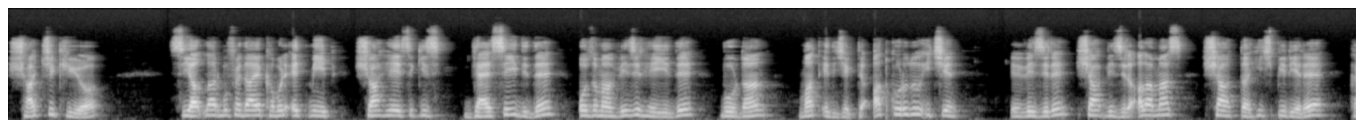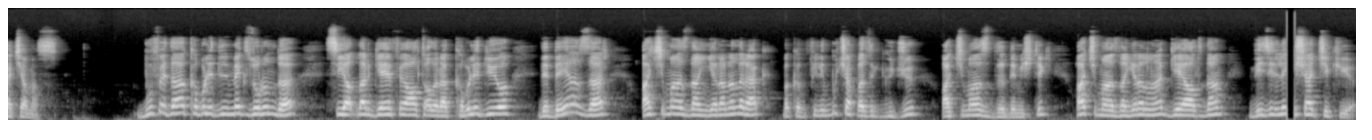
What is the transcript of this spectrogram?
şah çekiyor. Siyahlar bu fedaya kabul etmeyip şah H8 gelseydi de o zaman vezir H7 buradan mat edecekti. At koruduğu için e, veziri şah veziri alamaz. Şah da hiçbir yere kaçamaz. Bu feda kabul edilmek zorunda. Siyahlar GF6 alarak kabul ediyor ve beyazlar açmazdan yararlanarak bakın film bu çaprazdaki gücü açmazdı demiştik. Açmazdan yararlanarak G6'dan vezir ile şah çekiyor.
